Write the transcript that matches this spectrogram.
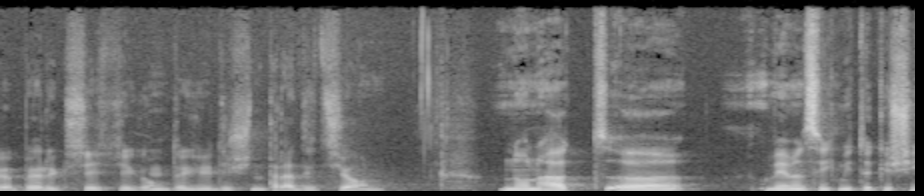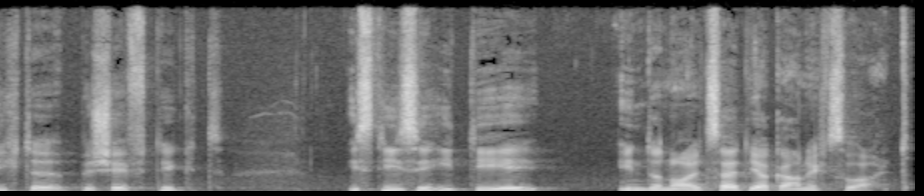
äh, Berücksichtigung der jüdischen Tradition. Nun hat, äh, wenn man sich mit der Geschichte beschäftigt, ist diese Idee in der Neuzeit ja gar nicht so alt,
